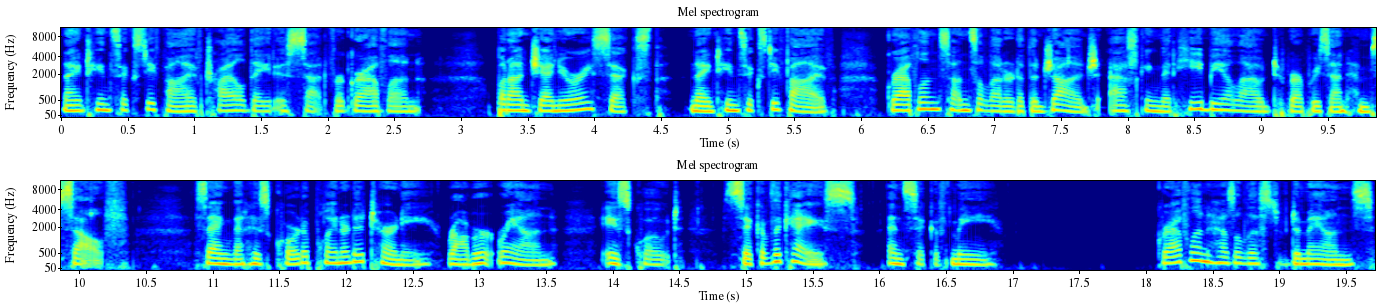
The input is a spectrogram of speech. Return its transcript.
1965 trial date is set for Gravlin, but on January 6, 1965, Gravlin sends a letter to the judge asking that he be allowed to represent himself – saying that his court appointed attorney, Robert Rann, is, quote, sick of the case and sick of me. Gravlin has a list of demands.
